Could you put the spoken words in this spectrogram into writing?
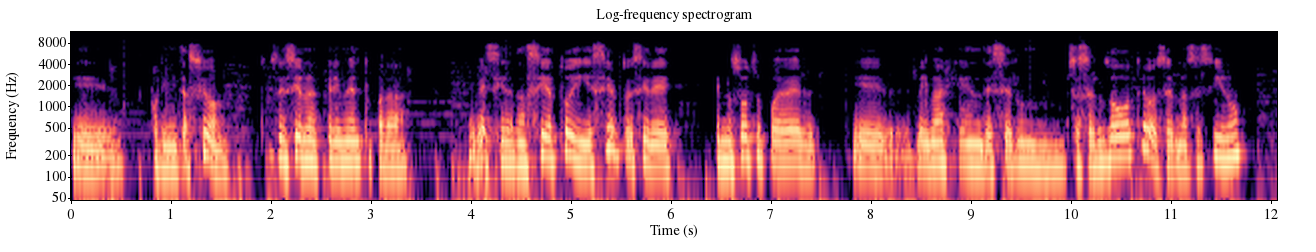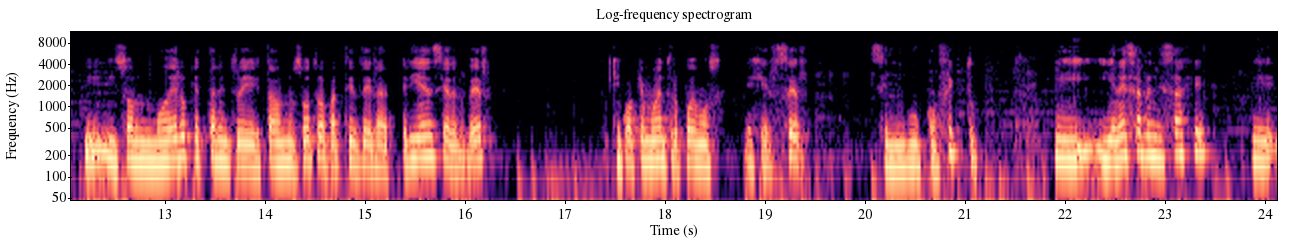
eh, por imitación. Entonces hicieron un experimento para ver si era tan cierto, y es cierto, es decir, en nosotros puede haber la imagen de ser un sacerdote o de ser un asesino, y, y, son modelos que están introyectados en nosotros a partir de la experiencia, del ver que en cualquier momento lo podemos ejercer sin ningún conflicto. Y, en ese aprendizaje eh,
